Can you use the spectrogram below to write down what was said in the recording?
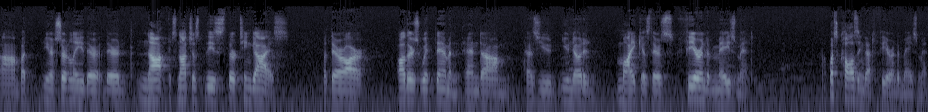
Um, but you know, certainly they're, they're not. It's not just these 13 guys, but there are others with them, and, and um, as you, you noted, Mike, as there's fear and amazement. What's causing that fear and amazement?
